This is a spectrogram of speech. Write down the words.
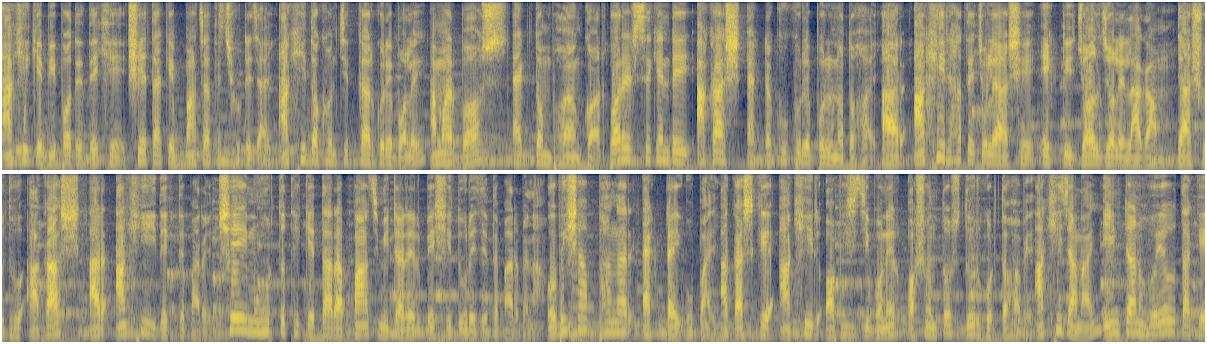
আখিকে বিপদে দেখে সে তাকে বাঁচাতে ছুটে যায়। আখি তখন চিৎকার করে বলে, আমার বস, একদম ভয়ঙ্কর। পরের সেকেন্ডেই আকাশ একটা কুকুরে পরিণত হয়। আর আখির হাতে চলে আসে একটি জলজলে লাগাম, যা শুধু আকাশ আর আখিই দেখতে পারে। সেই মুহূর্ত থেকে তারা পাঁচ মিটারের বেশি দূরে যেতে পারবে না। অভিশাপ ভাঙার একটাই উপায়, আকাশকে আখির অফিস জীবনের অসন্তোষ দূর করতে হবে। আখি জানায়, ইন্টার্ন হয়েও তাকে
